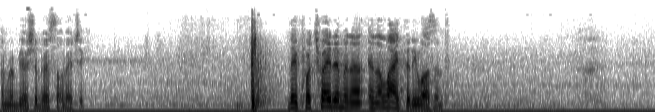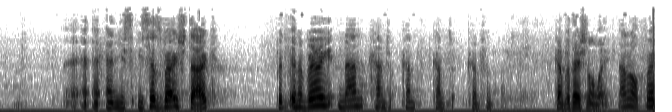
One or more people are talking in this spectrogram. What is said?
on Rabbi Yosef Soloveitchik. They portrayed him in a, in a light that he wasn't. And he says very stark, but in a very non-confrontational way. I don't at all. Very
